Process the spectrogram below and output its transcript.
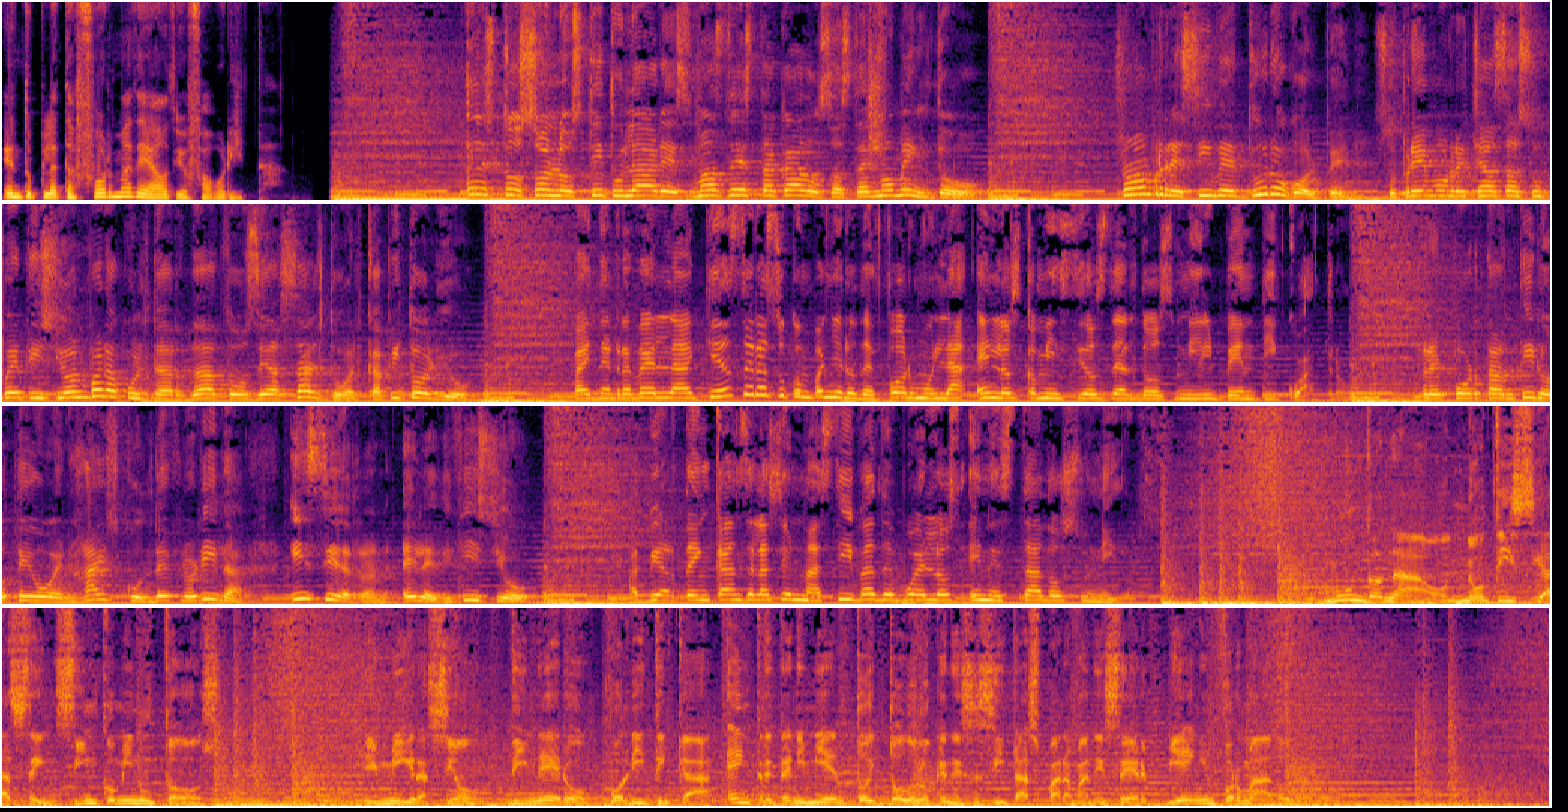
en tu plataforma de audio favorita. Estos son los titulares más destacados hasta el momento. Trump recibe duro golpe. Supremo rechaza su petición para ocultar datos de asalto al Capitolio. Biden revela quién será su compañero de fórmula en los comicios del 2024. Reportan tiroteo en High School de Florida y cierran el edificio. Advierten cancelación masiva de vuelos en Estados Unidos. Mundo Now, noticias en 5 minutos. Inmigración, dinero, política, entretenimiento y todo lo que necesitas para amanecer bien informado.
